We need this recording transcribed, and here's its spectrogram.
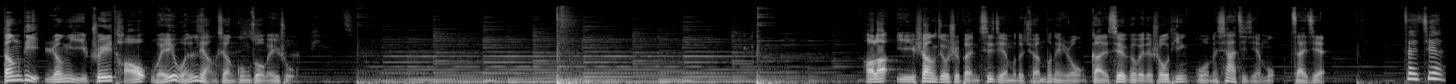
当地仍以追逃、维稳两项工作为主。好了，以上就是本期节目的全部内容，感谢各位的收听，我们下期节目再见，再见。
